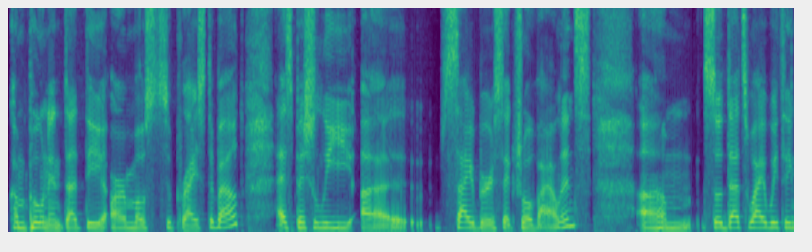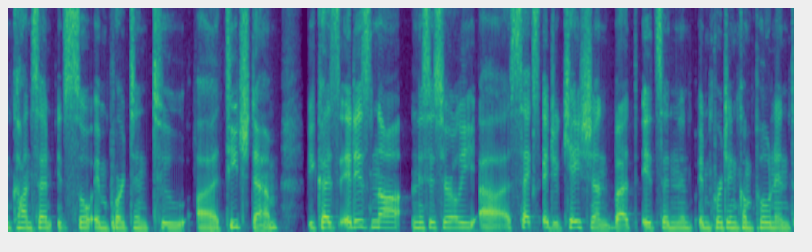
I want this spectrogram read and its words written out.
component that they are most surprised about, especially uh, cyber sexual violence. Um, so that's why we think consent is so important to uh, teach them because it is not necessarily uh, sex education, but it's an important component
